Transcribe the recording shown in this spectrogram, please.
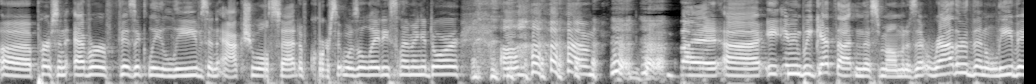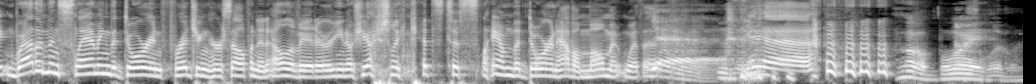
uh, person ever physically leaves an actual set. Of course, it was a lady slamming a door. um, but uh, I I mean, we get that in this moment. Is that rather than leaving, rather than slamming the door and fridging herself in an elevator, you know, she actually gets to slam the door and have a moment with it. yeah. Yeah. oh boy. Absolutely.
